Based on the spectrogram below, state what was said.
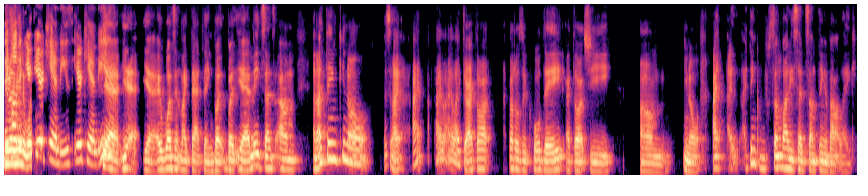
You they called it, it ear, ear candies ear candy. Yeah yeah yeah. It wasn't like that thing but but yeah it made sense. Um and I think, you know, listen, I I I, I liked her. I thought I thought it was a cool date. I thought she um, you know, I, I I think somebody said something about like,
